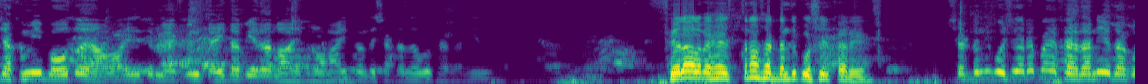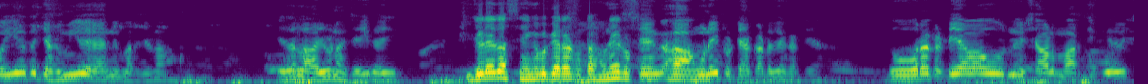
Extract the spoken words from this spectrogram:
ਜ਼ਖਮੀ ਬਹੁਤ ਹੋਇਆ ਵਾ ਇਹ ਤੇ ਮਹਿਕਮੇ ਨੂੰ ਚਾਹੀਦਾ ਵੀ ਇਹਦਾ ਇਲਾਜ ਕਰਾਉਣਾ ਇਦਾਂ ਤੇ ਛੱਡਣ ਦਾ ਕੋਈ ਫਾਇਦਾ ਨਹੀਂ ਇਹਨੂੰ। ਫਿਲਹਾਲ ਵੈਸੇ ਇਸ ਤਰ੍ਹਾਂ ਛੱਡਣ ਦੀ ਕੋਸ਼ਿਸ਼ ਕਰ ਰਹੇ ਆ। ਛੱਡਣ ਦੀ ਕੋਸ਼ਿਸ਼ ਕਰੇ ਭਾਵੇਂ ਫਾਇਦਾ ਨਹੀਂ ਇਹਦਾ ਕੋਈ ਇਹ ਤਾਂ ਜ਼ਖਮੀ ਹੋਇਆ ਇਹਨੇ ਮਰ ਜਾਣਾ। ਇਹਦਾ ਇਲਾਜ ਹੋਣਾ ਚਾਹੀਦਾ ਜੀ। ਜਿਹੜੇ ਦਾ ਸਿੰਘ ਵਗੈਰਾ ਟੁੱਟਾ ਹੁਣੇ ਟੁੱਟਾ ਸਿੰਘ ਹਾਂ ਹੁਣੇ ਟੁੱਟਿਆ ਕੱਢ ਦੇ ਕੱਢਿਆ। ਦੋ ਵਾਰ ਕੱਢਿਆ ਵਾ ਉਹਨੇ ਛਾਲ ਮਾਰਤੀ ਫੇਰ ਵਿੱਚ।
